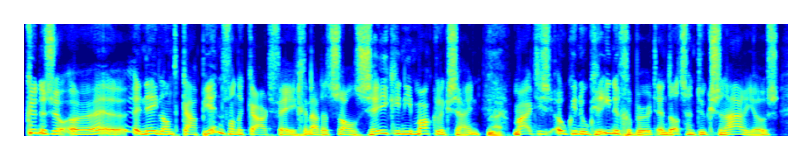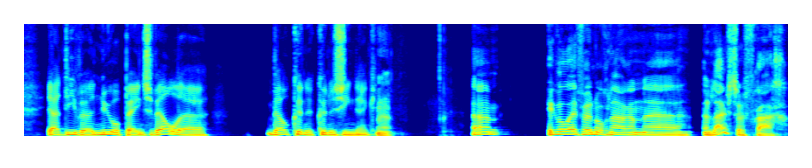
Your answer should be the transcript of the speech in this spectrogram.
kunnen ze uh, in Nederland KPN van de kaart vegen? Nou, dat zal zeker niet makkelijk zijn. Nee. Maar het is ook in Oekraïne gebeurd. En dat zijn natuurlijk scenario's ja, die we nu opeens wel, wel kunnen, kunnen zien, denk ik. Ja. Um, ik wil even nog naar een, een luistervraag.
